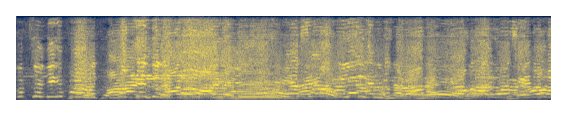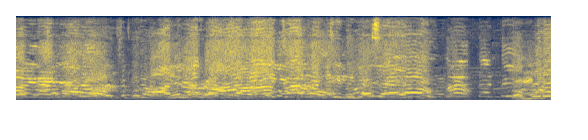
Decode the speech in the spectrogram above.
కుర్చీ దిగిపోయి కుర్చీ దిగిపోయి. తమ్ముడు.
